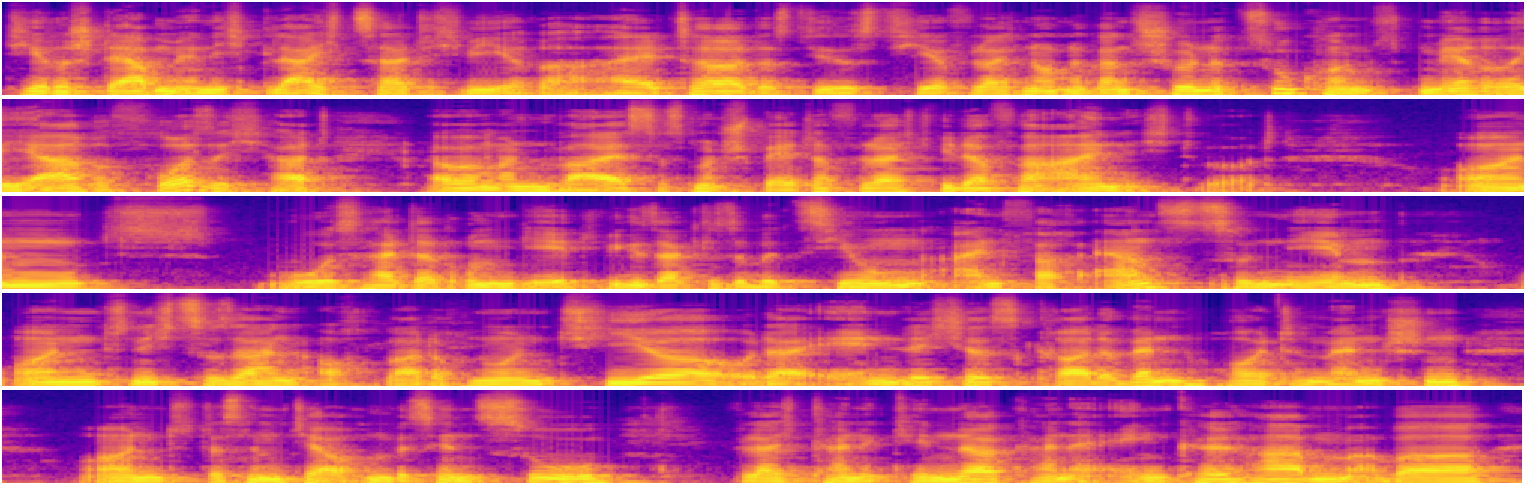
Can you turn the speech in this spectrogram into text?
Tiere sterben ja nicht gleichzeitig wie ihre Halter, dass dieses Tier vielleicht noch eine ganz schöne Zukunft, mehrere Jahre vor sich hat, aber man weiß, dass man später vielleicht wieder vereinigt wird. Und wo es halt darum geht, wie gesagt, diese Beziehung einfach ernst zu nehmen und nicht zu sagen, ach, war doch nur ein Tier oder ähnliches, gerade wenn heute Menschen, und das nimmt ja auch ein bisschen zu, vielleicht keine Kinder, keine Enkel haben, aber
